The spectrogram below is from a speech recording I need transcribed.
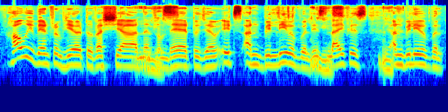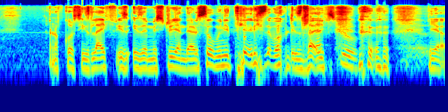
uh, how he went from here to Russia and then from there to Germany. It's unbelievable. His Yes. life is Yeah. unbelievable. And of course, his life is, is a mystery, and there are so many theories about his life. That's true. yeah,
